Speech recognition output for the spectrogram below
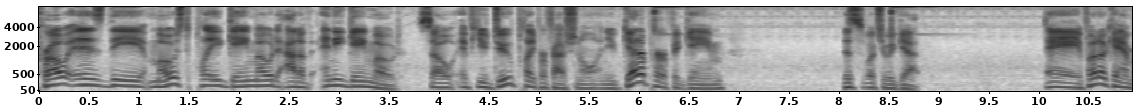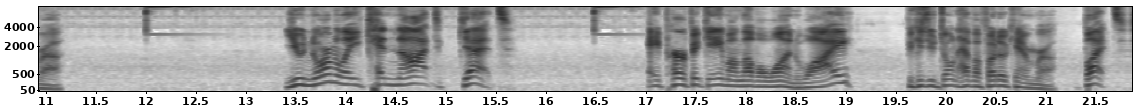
Pro is the most played game mode out of any game mode. So if you do play professional and you get a perfect game, this is what you would get. A photo camera. You normally cannot get a perfect game on level one. Why? Because you don't have a photo camera. But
